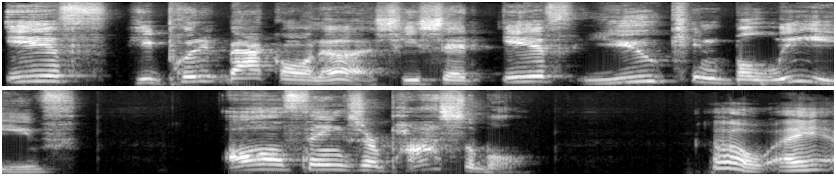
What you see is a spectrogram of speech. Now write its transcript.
if he put it back on us, he said, if you can believe, all things are possible. Oh, a-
